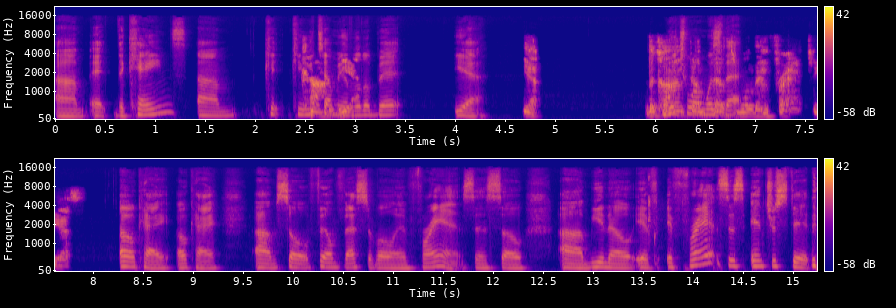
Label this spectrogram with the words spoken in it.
at the Cannes. can, can you tell me yeah. a little bit? Yeah. The Cannes Which Film Festival that? in France, yes. Okay, okay. Um, so film festival in France, and so um, you know, if if France is interested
